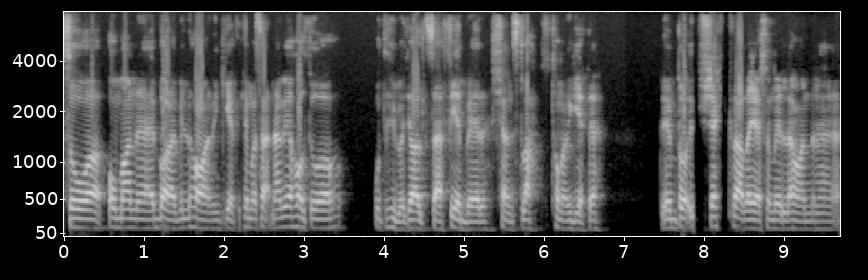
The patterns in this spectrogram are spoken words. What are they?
Så om man eh, bara vill ha en GT kan man säga nej men jag har lite ont i huvudet, jag har lite så här feberkänsla. Så tar man en GT. Det är en bra ursäkt för alla er som vill ha en, eh,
